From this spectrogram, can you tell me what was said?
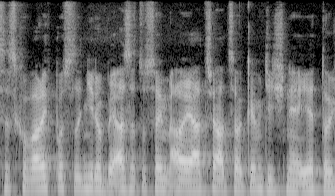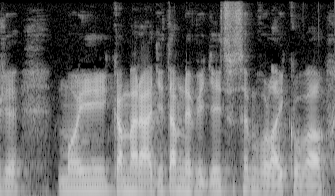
Se schovali v poslední době a za to jsem ale já třeba celkem vděčný, je to, že moji kamarádi tam nevidějí, co jsem volajkoval.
